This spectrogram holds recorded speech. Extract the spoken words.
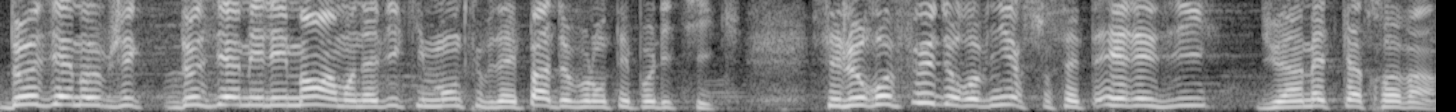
Deuxième, élément, à mon avis, qui montre que vous n'avez pas de volonté politique, c'est le refus de revenir sur cette hérésie du 1m80.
